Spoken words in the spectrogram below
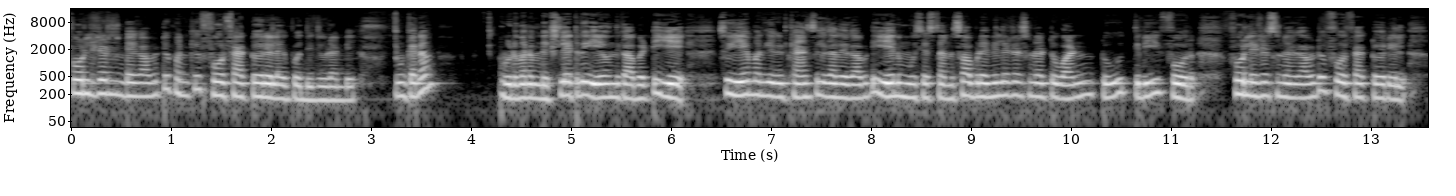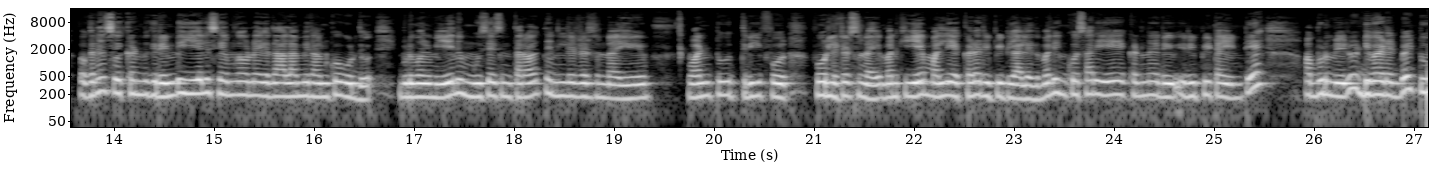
four letters ఉంటాయి కాబట్టి మనకి ఫోర్ ఫ్యాక్టోరియల్ అయిపోద్ది చూడండి. ఓకేనా? ఇప్పుడు మనం నెక్స్ట్ లెటర్ ఏ ఉంది కాబట్టి ఏ సో ఏ మనకి ఇక్కడ క్యాన్సిల్ కాలేదు కాబట్టి ఏను మూసేస్తాను. సో అప్పుడు ఎన్ని లెటర్స్ ఉన్నట్టు? One two three four four letters ఉన్నాయి కాబట్టి ఫోర్ ఫ్యాక్టోరియల్ ఓకేనా? సో ఇక్కడ మీకు రెండు ఏలు సేమ్గా ఉన్నాయి కదా? అలా మీరు అనుకోకూడదు. ఇప్పుడు మనం ఏను మూసేసిన తర్వాత ఎన్ని లెటర్స్ ఉన్నాయి? One two three four four letters ఉన్నాయి. మనకి ఏ మళ్ళీ ఎక్కడ రిపీట్ కాలేదు. మళ్ళీ ఇంకోసారి ఏ ఎక్కడైనా రిపీట్ అయింటే అప్పుడు మీరు డివైడెడ్ బై టూ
